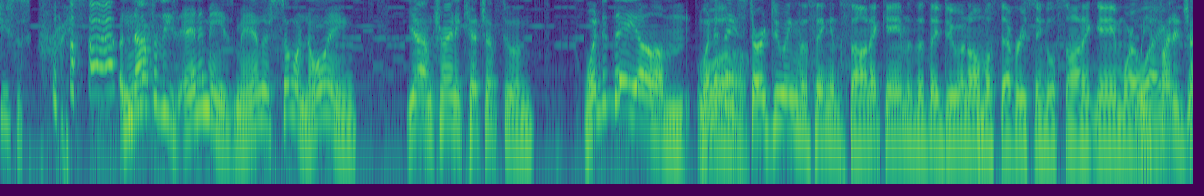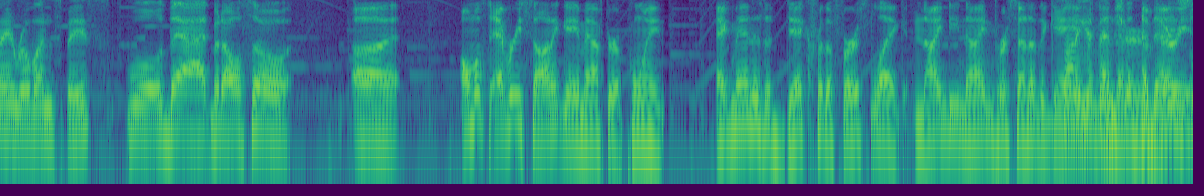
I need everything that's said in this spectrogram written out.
Woo. Jesus Christ! Enough of these enemies, man. They're so annoying. Yeah, I'm trying to catch up to him. When did they um when did they start doing the thing in Sonic games that they do in almost every single Sonic game where We like fight a giant robot in space. well that but also uh almost every Sonic game after a point Eggman is a dick for the first like 99% of the game Sonic and then Adventure. at the And then very like,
